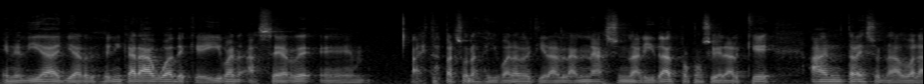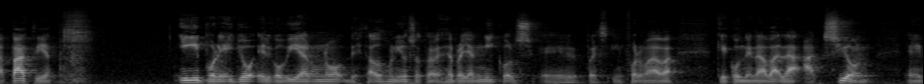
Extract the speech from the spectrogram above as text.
en el día de ayer desde Nicaragua de que iban a hacer, eh, a estas personas les iban a retirar la nacionalidad por considerar que han traicionado a la patria y por ello el gobierno de Estados Unidos a través de Brian Nichols eh, pues informaba que condenaba la acción eh,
